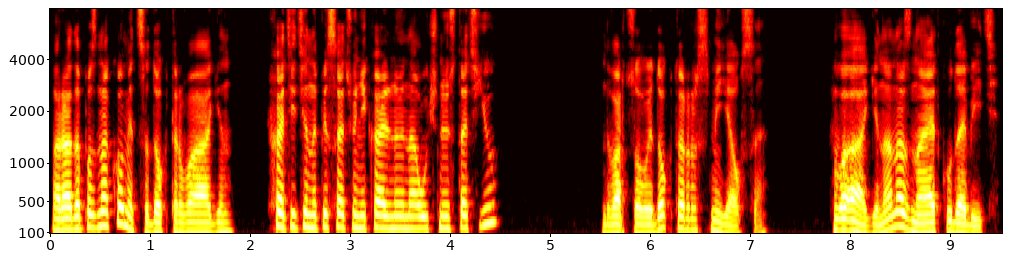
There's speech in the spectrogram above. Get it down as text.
«Рада познакомиться, доктор Вааген. Хотите написать уникальную научную статью?» Дворцовый доктор рассмеялся. «Вааген, она знает, куда бить».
